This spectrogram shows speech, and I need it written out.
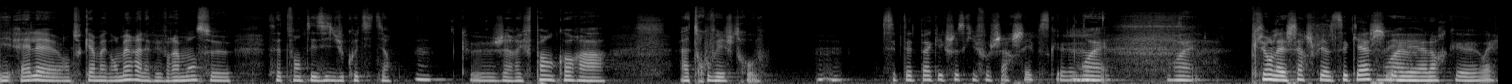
Et elle, euh, en tout cas ma grand-mère, elle avait vraiment ce, cette fantaisie du quotidien Mm. que j'arrive pas encore à, à trouver, je trouve. Mhm. C'est peut-être pas quelque chose qu'il faut chercher parce que Ouais, ouais. plus on la cherche, plus elle se cache. Ouais. Et alors que, ouais.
